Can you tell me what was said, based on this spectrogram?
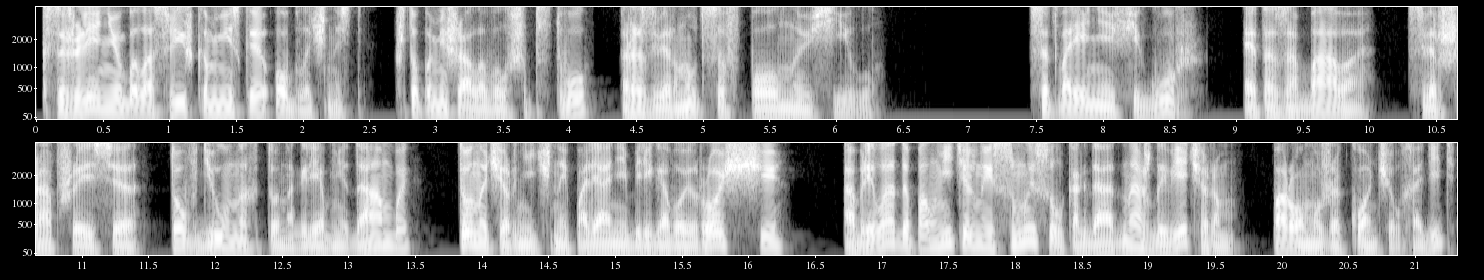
К сожалению, была слишком низкая облачность, что помешало волшебству развернуться в полную силу. Сотворение фигур — это забава, свершавшаяся то в дюнах, то на гребне дамбы, то на черничной поляне береговой рощи, обрела дополнительный смысл, когда однажды вечером, паром уже кончил ходить,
